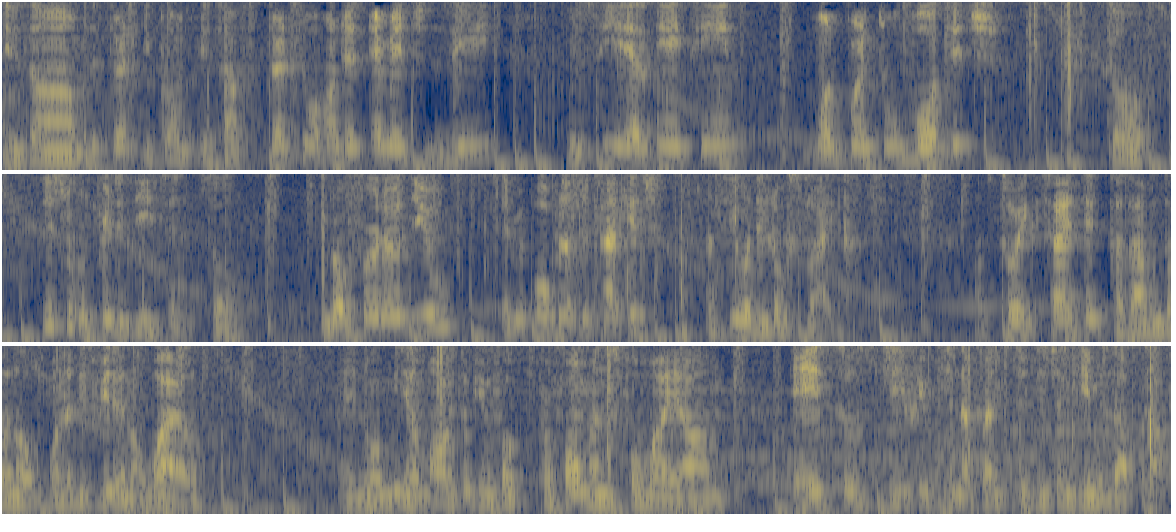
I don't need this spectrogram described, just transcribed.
is um the third it comes it's a 3200 mhz with cl18 1.2 voltage. So this will be pretty decent. So without further ado let me open up the package and see what it looks like I'm so excited because I haven't done a, one of these videos in a while. You know me, I'm always looking for performance for my um, Asus G15 Advanced Edition gaming laptop.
